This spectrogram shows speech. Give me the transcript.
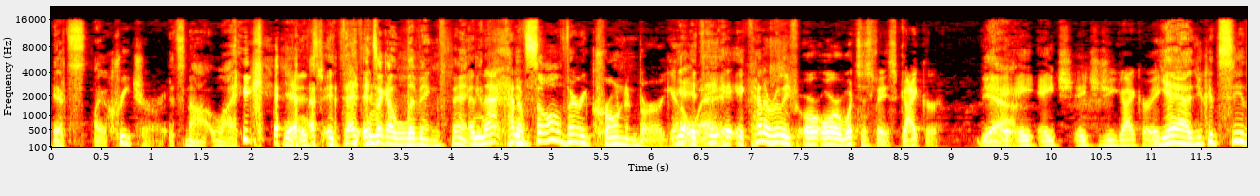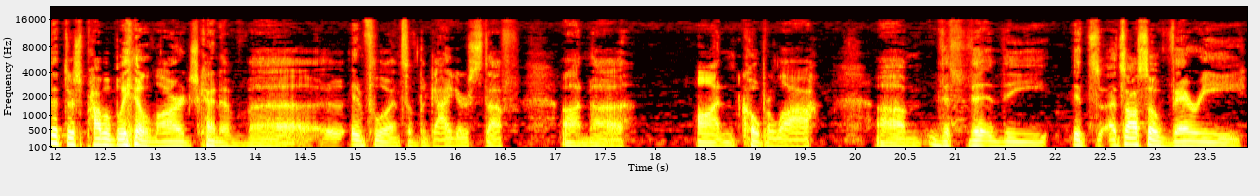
It's like a creature. It's not like Yeah, it's it's that, it's like a living thing, and that kind of- it's all very Cronenberg in yeah, a it, way. it, it kind of really or or what's his face Giger, Yeah. A- A- H H G Giger, A- yeah, you could see that there's probably a large kind of uh, influence of the Giger stuff on uh, on Cobra La. Um, the, the the it's it's also very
